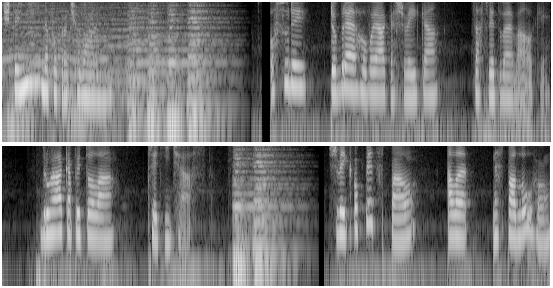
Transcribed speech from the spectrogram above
Čtení na pokračování. Osudy dobrého vojáka Švejka za světové války. Druhá kapitola, třetí část. Švejk opět spal, ale nespal dlouho,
